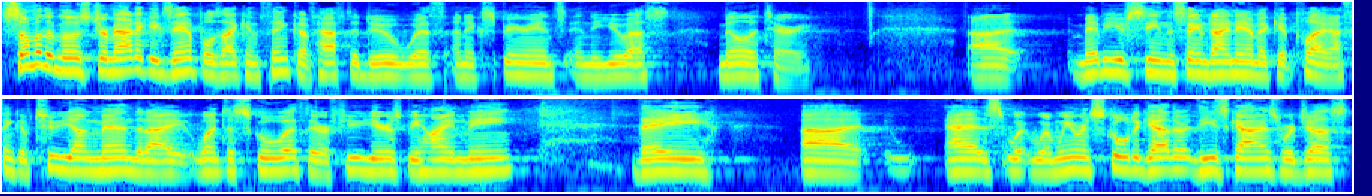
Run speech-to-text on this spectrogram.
Some of the most dramatic examples I can think of have to do with an experience in the U.S. military. Uh, maybe you've seen the same dynamic at play. I think of two young men that I went to school with. They're a few years behind me. They uh, as when we were in school together, these guys were just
